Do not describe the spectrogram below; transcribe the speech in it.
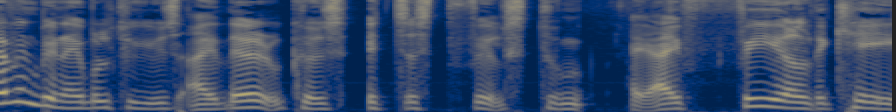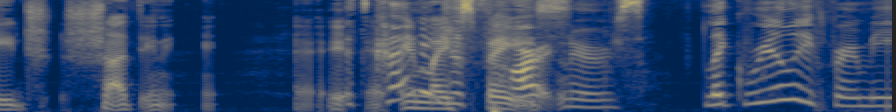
haven't been able to use either because it just feels to. I feel the cage shut in. uh, It's in kind of my just face. partners. Like, really, for me,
